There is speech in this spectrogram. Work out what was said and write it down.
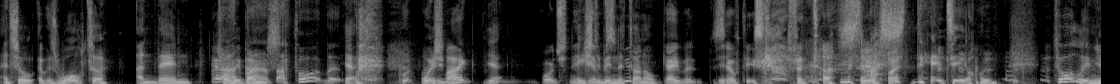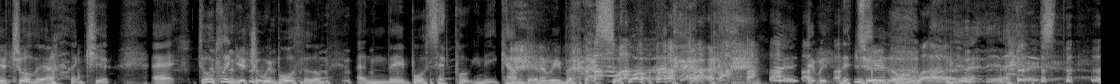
and so it was Walter and then Tommy I, Burns. I, I thought that. Yeah. Watching back, yeah. Watching He used to be in the tunnel. Guy with Celtic scarf and tan. Steady on. Totally neutral there. Thank you. Uh, totally neutral with both of them. And they both said, Paul, you need to calm down a wee bit. So it was the You two of them. Yeah, yeah.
